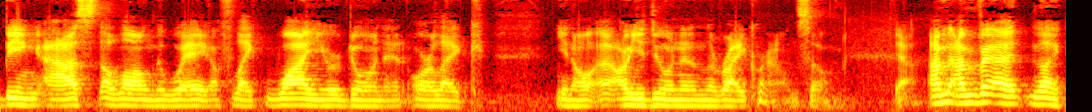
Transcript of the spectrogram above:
being asked along the way of like why you're doing it or like you know are you doing it in the right ground. So yeah. I'm I'm very like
